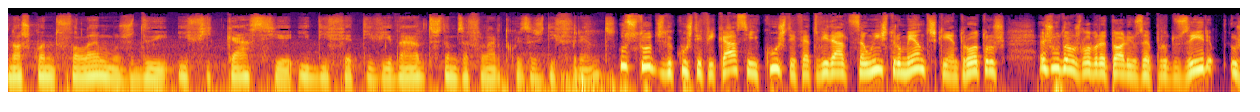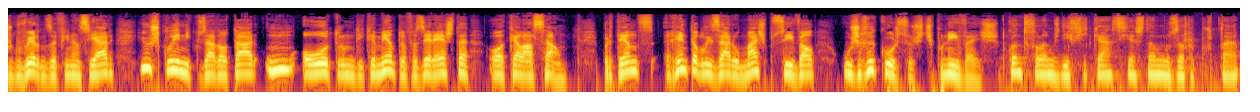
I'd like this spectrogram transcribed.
Nós, quando falamos de eficácia e de efetividade, estamos a falar de coisas diferentes. Os estudos de custo-eficácia e custo-efetividade são instrumentos que, entre outros, ajudam os laboratórios a produzir, os governos a financiar e os clínicos a adotar um ou outro medicamento a fazer esta ou aquela ação. Pretende-se rentabilizar o mais possível os recursos disponíveis. Quando falamos de eficácia, estamos a reportar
